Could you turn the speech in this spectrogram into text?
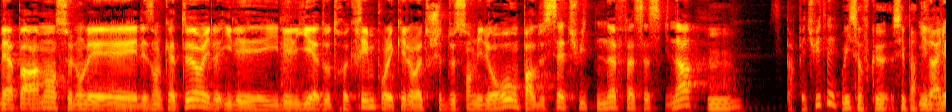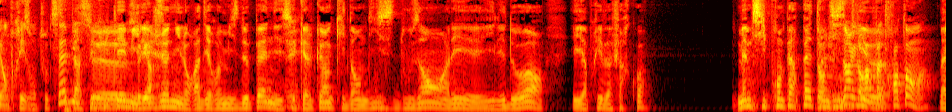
Mais apparemment, selon les, les enquêteurs, il, il, est, il est lié à d'autres crimes pour lesquels il aurait touché 200 000 euros. On parle de 7, 8, 9 assassinats. Mmh. C'est perpétuité. Oui, sauf que c'est perpétuité. Il va aller en prison toute sa vie. Perpétuité, mais il est jeune, il aura des remises de peine et c'est quelqu'un qui, dans 10, 12 ans, allez, il est dehors et après, il va faire quoi? Même s'il prend perpète. Dans 10 ans, il n'aura pas 30 ans. Hein. Bah,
